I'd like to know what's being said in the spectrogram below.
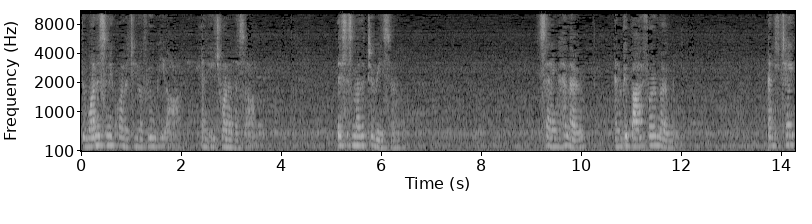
the oneness and equality of who we are and each one of us are. This is Mother Teresa saying hello and goodbye for a moment and to take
